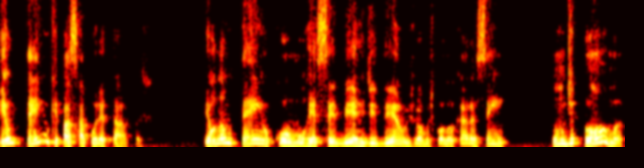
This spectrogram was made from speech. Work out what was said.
eu tenho que passar por etapas. Eu não tenho como receber de Deus, vamos colocar assim, um diploma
